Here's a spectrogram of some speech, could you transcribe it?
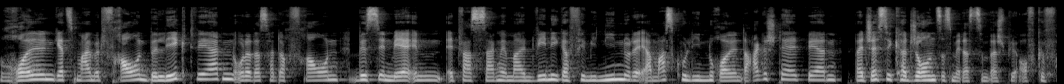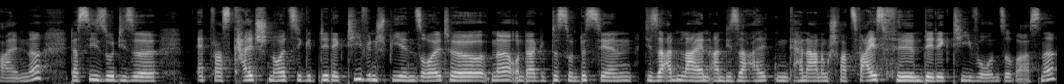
Rollen jetzt mal mit Frauen belegt werden oder dass halt auch Frauen ein bisschen mehr in etwas, sagen wir mal, weniger femininen oder eher maskulinen Rollen dargestellt werden. Bei Jessica Jones ist mir das zum Beispiel aufgefallen, ne? Dass sie so diese etwas kaltschnäuzige Detektivin spielen sollte, ne? Und da gibt es so ein bisschen diese Anleihen an diese alten, keine Ahnung, Schwarz-Weiß-Film-Detektive und sowas, ne?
